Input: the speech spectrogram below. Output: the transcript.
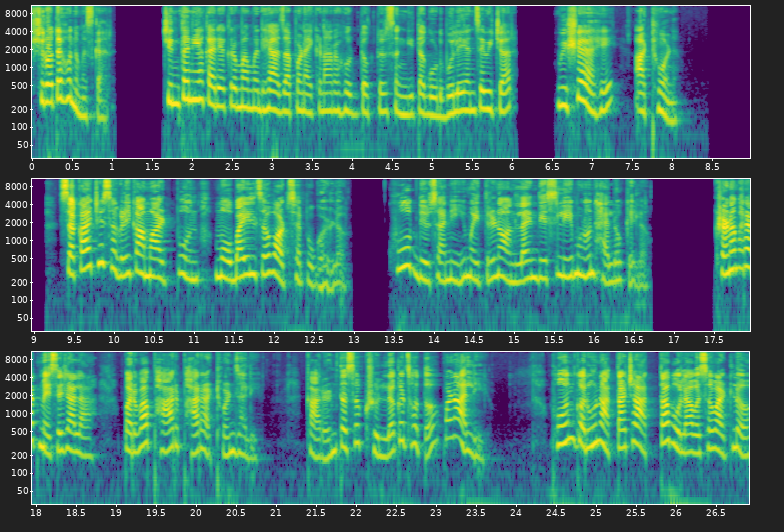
श्रोते हो नमस्कार. चिंतन या कार्यक्रमामध्ये आज आपण ऐकणार आहोत डॉक्टर संगीता गोडबोले यांचे विचार. विषय आहे आठवण. सकाळची सगळी कामं आटपून मोबाईलचं व्हॉट्सॲप उघडलं. खूप दिवसांनी मैत्रीण ऑनलाईन दिसली म्हणून हॅलो केलं. क्षणभरात मेसेज आला परवा फार फार आठवण झाली. कारण तसं क्षुल्लकच होतं पण आली. फोन करून आत्ताच्या आत्ता बोलावंसं वाटलं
